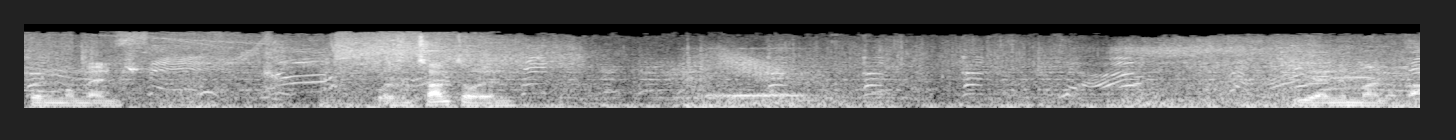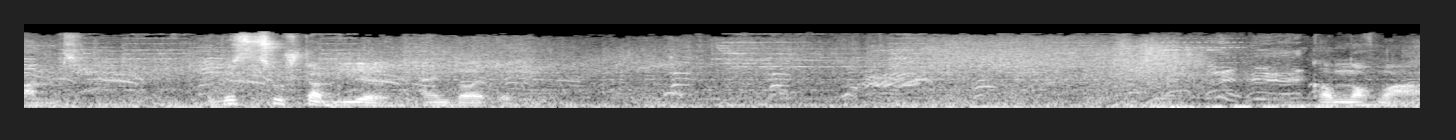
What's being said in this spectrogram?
für den Moment. Wo ist ein Santo hin? Hier, nimm mal eine Wand. Du bist zu stabil, eindeutig. Komm nochmal.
